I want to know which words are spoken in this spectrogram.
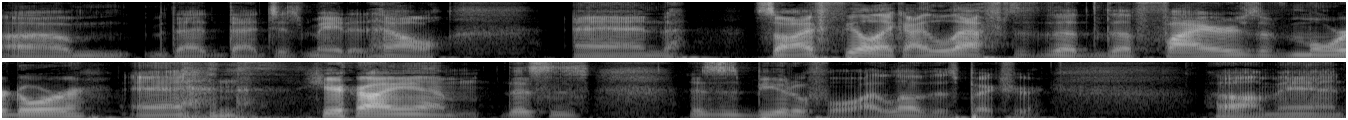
Um, that that just made it hell, and so I feel like I left the the fires of Mordor, and here I am. This is this is beautiful. I love this picture. Oh man.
